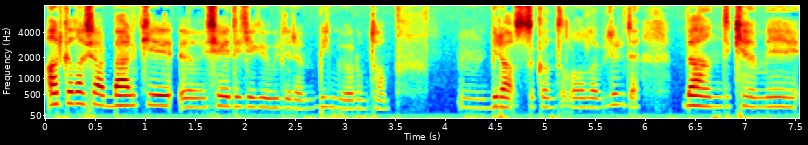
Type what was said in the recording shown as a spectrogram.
arkadaşlar belki e, şey de çekebilirim. Bilmiyorum tam. Hmm, biraz sıkıntılı olabilir de bandicam'i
